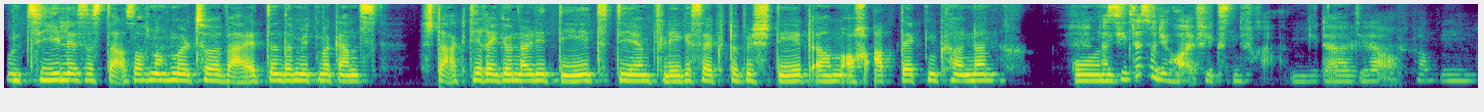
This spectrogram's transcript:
Und Ziel ist es, das auch nochmal zu erweitern, damit wir ganz stark die Regionalität, die im Pflegesektor besteht, ähm, auch abdecken können und Was sind da so die häufigsten Fragen, die da, die da aufpoppen?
